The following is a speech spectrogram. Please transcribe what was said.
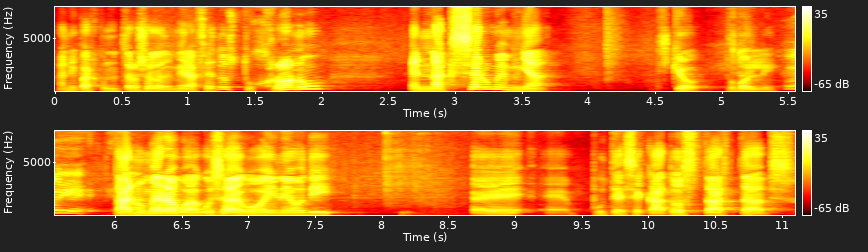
αν υπάρχουν 400 εκατομμύρια φέτος, του χρόνου ε, να ξέρουμε μια. Δυο, το πολύ. Όχι, Τα νούμερα που άκουσα εγώ είναι ότι ε, ε, που τις 100 startups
